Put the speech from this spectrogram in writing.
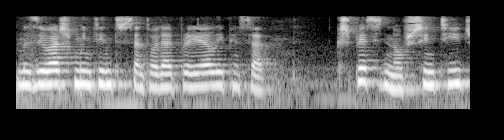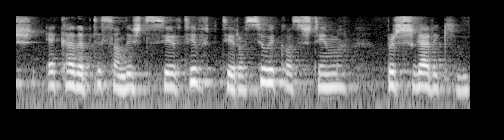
Mas eu acho muito interessante olhar para ela e pensar: que espécie de novos sentidos é que a adaptação deste ser teve de ter ao seu ecossistema para chegar aqui?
